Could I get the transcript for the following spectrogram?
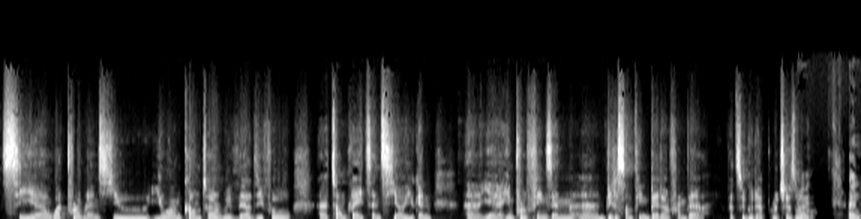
see uh, what problems you you encounter with their default uh, templates and see how you can yeah, improve things and uh, build something better from there. That's a good approach as well. Right. And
